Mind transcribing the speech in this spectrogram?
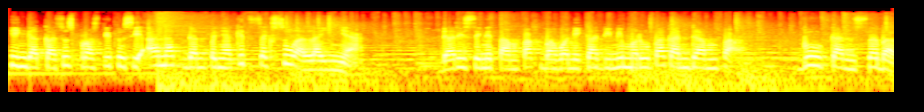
hingga kasus prostitusi anak dan penyakit seksual lainnya. Dari sini tampak bahwa nikah dini merupakan dampak, bukan sebab.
